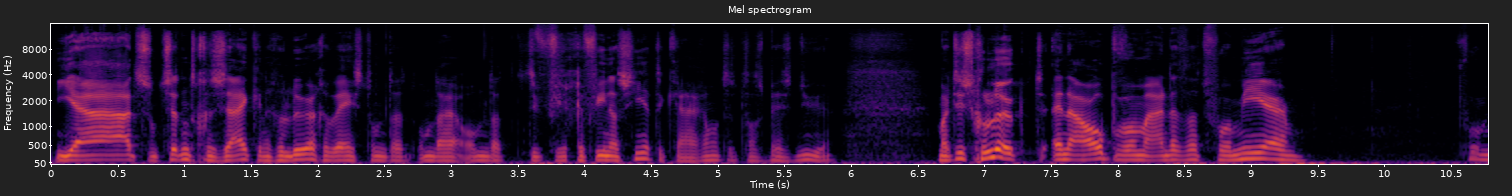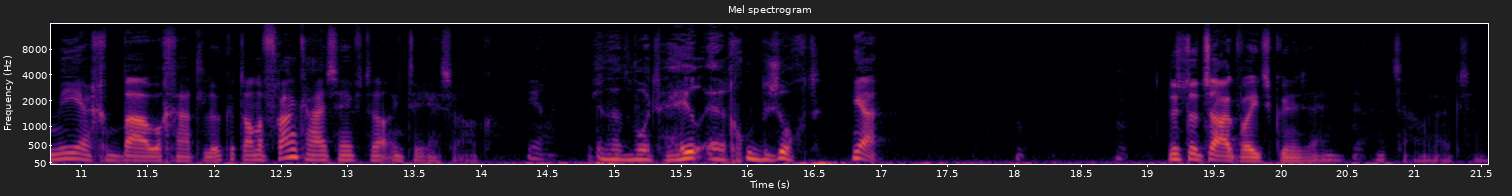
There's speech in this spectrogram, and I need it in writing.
Ja, het is ontzettend gezeik en geleur geweest om dat, om daar, om dat gefinancierd te krijgen, want het was best duur. Maar het is gelukt en nou hopen we maar dat dat voor meer, voor meer gebouwen gaat lukken. Het Anne Frankhuis heeft wel interesse ook. Ja. En dat wordt heel erg goed bezocht. Ja. Dus dat zou ook wel iets kunnen zijn. Dat zou wel leuk zijn.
